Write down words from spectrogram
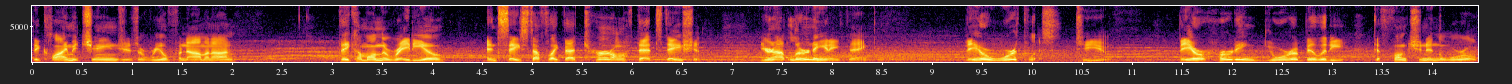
that climate change is a real phenomenon. They come on the radio and say stuff like that, turn off that station. You're not learning anything. They are worthless to you. They are hurting your ability to function in the world.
